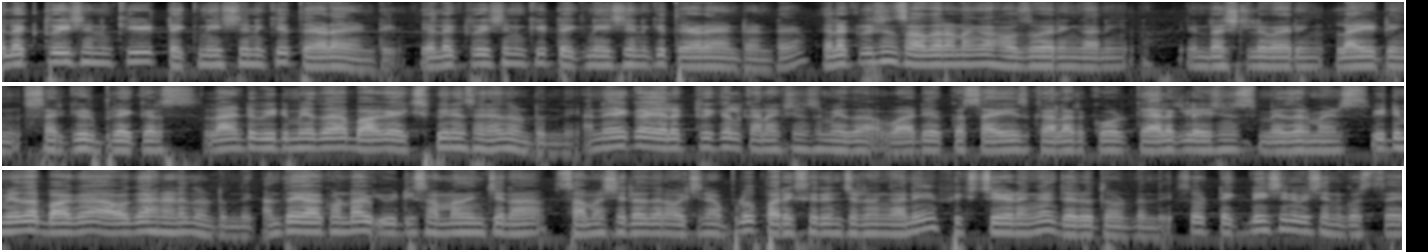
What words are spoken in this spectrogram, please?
ఎలక్ట్రీషియన్కి టెక్నీషియన్కి తేడా ఏంటి? ఎలక్ట్రీషియన్కి టెక్నీషియన్కి తేడా ఏంటంటే ఎలక్ట్రీషియన్ సాధారణంగా హౌస్ వైరింగ్ కానీ industrial wiring lighting circuit breakers లాంటి వీటి మీద బాగా ఎక్స్పీరియన్స్ అనేది ఉంటుంది. అనేక ఎలక్ట్రికల్ కనెక్షన్స్ మీద వాటి యొక్క size colour code calculations measurements వీటి మీద బాగా అవగాహన అనేది ఉంటుంది. అంతేకాకుండా వీటికి సంబంధించిన సమస్యలు ఏదైనా వచ్చినప్పుడు పరిష్కరించడం కానీ ఫిక్స్ చేయడం కానీ జరుగుతూ ఉంటుంది సో టెక్నీషియన్ విషయానికి వస్తే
